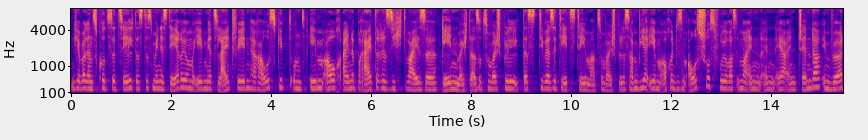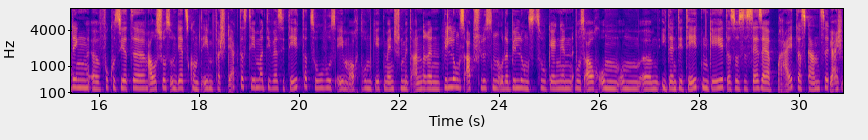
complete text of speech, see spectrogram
Und ich habe ja ganz kurz erzählt, dass das Ministerium eben jetzt Leitfäden herausgibt und eben auch eine breitere Sichtweise gehen möchte. Also zum Beispiel das Diversitätsthema zum Beispiel. Das haben wir eben auch in diesem Ausschuss. Früher war es immer ein, ein eher ein Gender im Wording äh, fokussierte Ausschuss und jetzt kommt eben verstärkt das Thema Diversität dazu, wo es eben auch darum geht, Menschen mit anderen Bildungsabschlüssen oder Bildungszugängen, wo es auch um, um ähm, Identitäten geht. Also es ist sehr, sehr breit breit das Ganze. Ja, ich,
